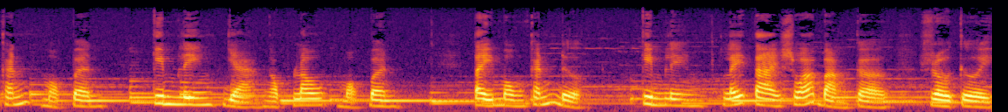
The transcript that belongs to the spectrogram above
Khánh một bên, Kim Liên và Ngọc Lâu một bên. Tây Môn Khánh được, Kim Liên lấy tay xóa bàn cờ, rồi cười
